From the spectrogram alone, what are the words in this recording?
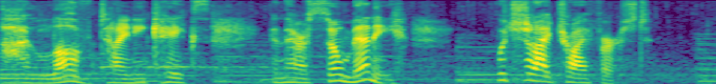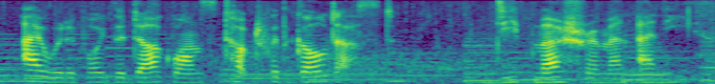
I love tiny cakes, and there are so many. Which should I try first? I would avoid the dark ones topped with gold dust. Deep mushroom and anise.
